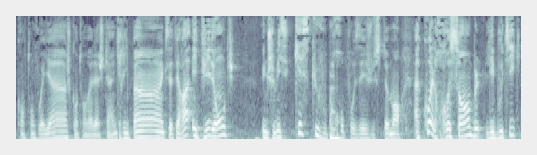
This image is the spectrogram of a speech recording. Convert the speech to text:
quand on voyage, quand on va aller acheter un grippin, etc. Et puis donc, une chemise. Qu'est-ce que vous proposez justement? À quoi elles ressemblent les boutiques?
